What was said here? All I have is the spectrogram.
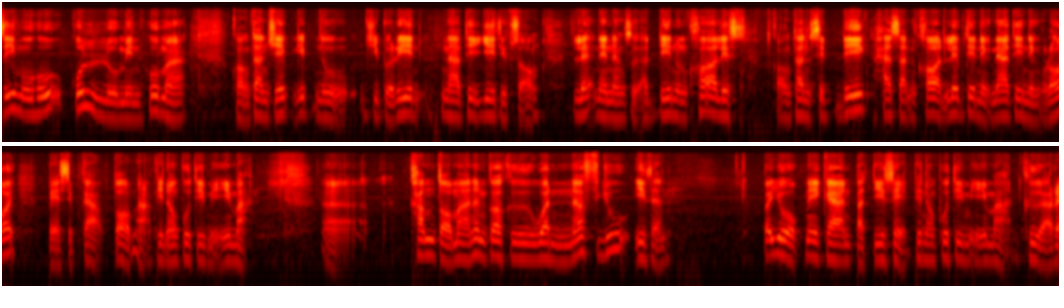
ซิมุฮุกุลลุมินฮุมา ของท่านเชคอิบนูจิบรีนหน้าที่ 22 และในหนังสืออัดดีนุนคอลิส ของท่านซิดดีกฮัสซันคอดเล่มที่ 1 หน้าที่ 189 ต่อมาพี่น้องผู้ที่มีอิมานคำต่อมานั่นก็คือวันนัฟยุอิซันประโยคในการปฏิเสธพี่น้องผู้ที่มีอิมานคืออะไร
